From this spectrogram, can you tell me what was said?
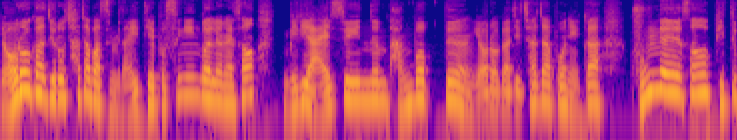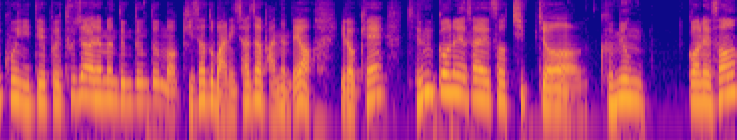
여러 가지로 찾아봤습니다. ETF 승인 관련해서 미리 알 수 있는 방법 등 여러 가지 찾아보니까 국내에서 비트코인 ETF에 투자하려면 등등등 뭐 기사도 많이 찾아봤는데요. 이렇게 증권회사에서 직접 금융권에서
